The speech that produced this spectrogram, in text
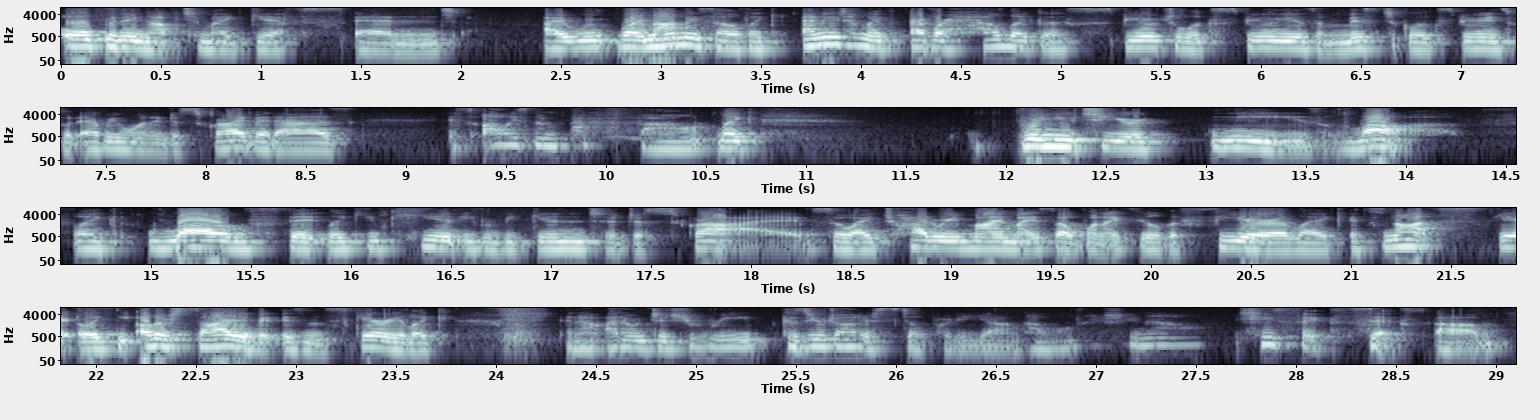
opening up to my gifts and I re- remind myself like anytime I've ever had like a spiritual experience, a mystical experience, whatever you want to describe it as, it's always been profound. Like bring you to your knees, love. Like love that like you can't even begin to describe. So I try to remind myself when I feel the fear, like it's not scary. Like the other side of it isn't scary. Like, you know, I don't. Did you read? Because your daughter's still pretty young. How old is she now? She's six. Six. Um,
